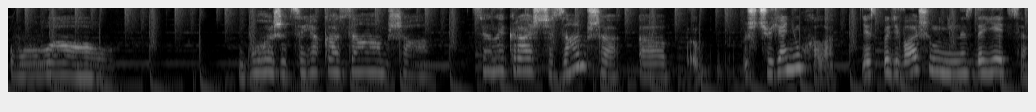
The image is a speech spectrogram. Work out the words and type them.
Вау! Боже, це яка замша! Це найкраща замша, е, що я нюхала. Я сподіваюся, що мені не здається.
